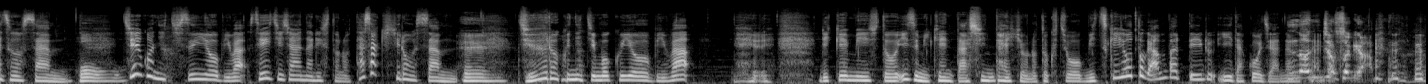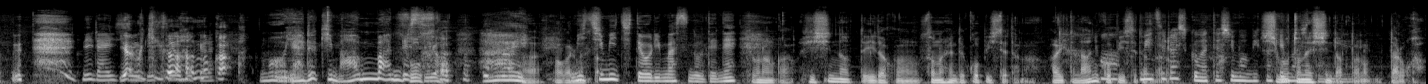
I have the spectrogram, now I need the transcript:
夫さん。15日水曜日は政治ジャーナリストの田崎史郎さん。16日木曜日は 立憲民主党泉健太新代表の特徴を見つけようと頑張っている飯田浩二アナウンサーなんじゃそりゃ。ね、来週やる気があんのか。もうやる気満々ですよ。はい、はい、満ち満ちておりますのでね。今日なんか必死になって飯田君その辺でコピーしてたな。あれって何コピーしてたの珍しく私も見かけました、ね、仕事熱心だったのだろうか。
